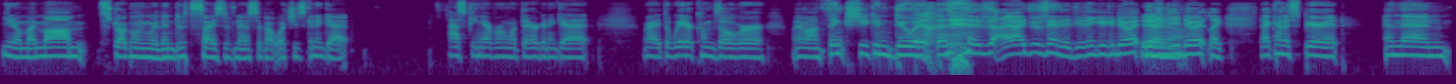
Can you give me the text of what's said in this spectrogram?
you know, my mom struggling with indecisiveness about what she's going to get, asking everyone what they're going to get. Right, the waiter comes over. My mom thinks she can do it. I do the same thing. Do you think you can do it? Do you Yeah, think you can do it? Like that kind of spirit. And then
